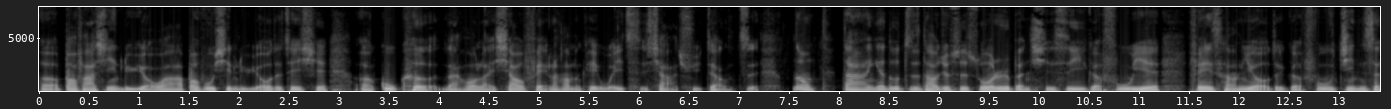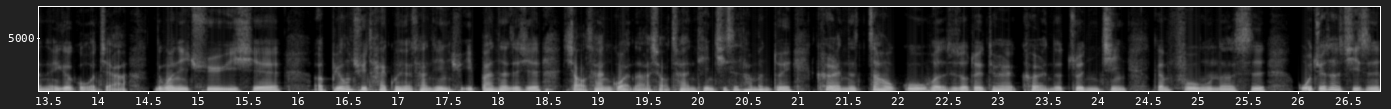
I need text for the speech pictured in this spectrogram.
呃爆发性旅游啊、报复性旅游的这些呃顾客，然后来消费，让他们可以维持下去这样子。那大家应该都知道，就是说日本其实是一个服务业非常有这个服务精神的一个国家。如果你去一些呃不用去太贵的餐厅，你去一般的这些小餐馆啊、小餐厅，其实他们对客人的照顾，或者是说对。对客人的尊敬跟服务呢，是我觉得其实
